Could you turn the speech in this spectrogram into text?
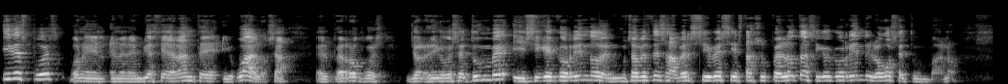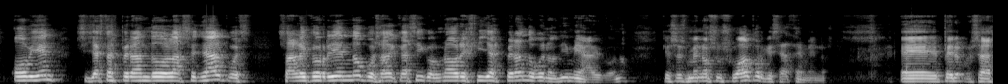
Y después, bueno, en, en el envío hacia adelante igual, o sea, el perro, pues yo le digo que se tumbe y sigue corriendo muchas veces a ver si ve si está su pelota, sigue corriendo y luego se tumba, ¿no? O bien, si ya está esperando la señal, pues sale corriendo, pues casi con una orejilla esperando, bueno, dime algo, ¿no? Que eso es menos usual porque se hace menos. Eh, pero, o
